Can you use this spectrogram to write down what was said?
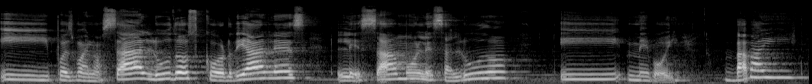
Y pues bueno, saludos cordiales, les amo, les saludo y me voy. Bye bye.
